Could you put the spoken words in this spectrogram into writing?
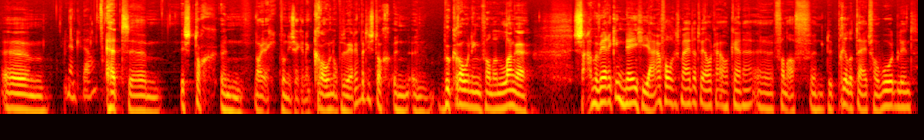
Ehm, Dankjewel. het ehm, is toch een, nou ja, ik wil niet zeggen een kroon op het werk, maar het is toch een, een bekroning van een lange samenwerking. Negen jaar volgens mij dat we elkaar al kennen, eh, vanaf de prille tijd van Woordblind.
